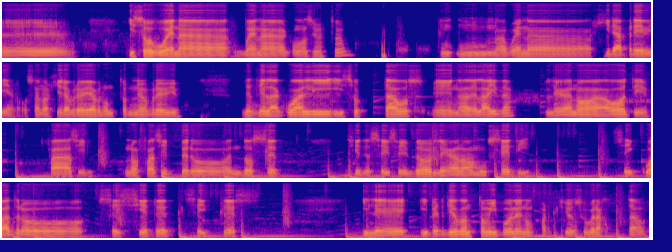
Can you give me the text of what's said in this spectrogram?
Eh, hizo buena, buena, ¿cómo se llama esto? Una buena gira previa, o sea, no gira previa, pero un torneo previo desde la cual hizo octavos en Adelaida, le ganó a Ote, fácil, no fácil, pero en dos sets, 7-6-6-2, le ganó a Musetti, 6-4, 6-7, 6-3, y, le, y perdió con Tommy Paul en un partido súper ajustado,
